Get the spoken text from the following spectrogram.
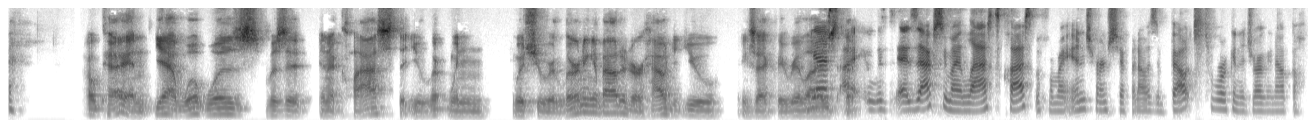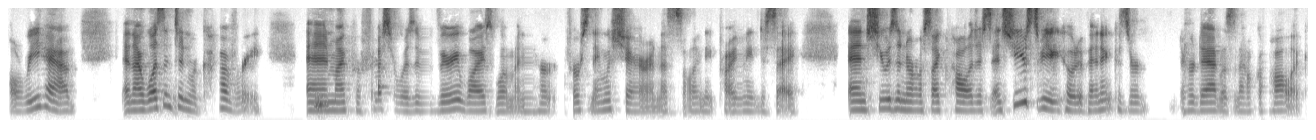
okay. And yeah, what was, was it in a class that you learned when which you were learning about it or how did you exactly realize yes I, it, was, it was actually my last class before my internship and i was about to work in a drug and alcohol rehab and i wasn't in recovery. And my professor was a very wise woman. Her first name was sharon. That's all i need probably need to say. And she was a neuropsychologist and she used to be a codependent because her her dad was an alcoholic.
